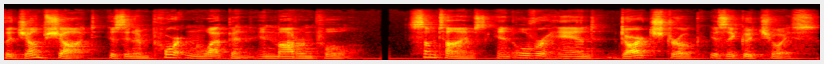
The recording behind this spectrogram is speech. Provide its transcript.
The jump shot is an important weapon in modern pool. Sometimes an overhand dart stroke is a good choice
